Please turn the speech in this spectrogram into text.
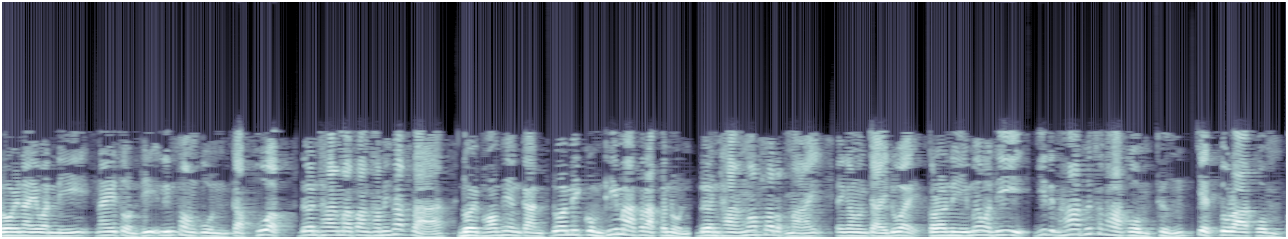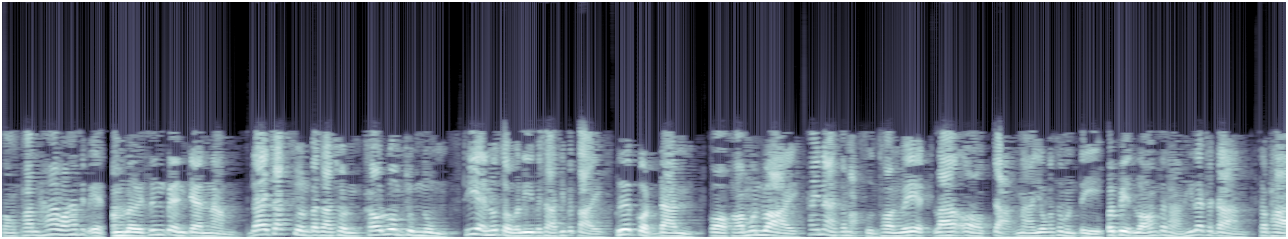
โดยในวันนี้ในสนธิลิมทองกุลกับพวก เดินทางมาฟังคำพิพากษา โดยพร้อมเพรียงกัน โดยมีกลุ่มที่มาสนับสนุน เดินทางมอบช่อดอกไม้ เป็นกำลังใจด้วย กรณีเมื่อวันที่ 25 พฤษภาคม ถึง 7 ตุลาคม 2551จำเลยซึ่งเป็นแกนนำได้ชักชวนประชาชนเข้าร่วมชุมนุม ที่อนุสาวรีย์ประชาธิปไตย เพื่อกดดันก่อความวุ่นวาย ให้นายสมัครสุนทรเวชลาออกจากนายกรัฐมนตรีโดยปิดล้อมสถานที่ราชการสภา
